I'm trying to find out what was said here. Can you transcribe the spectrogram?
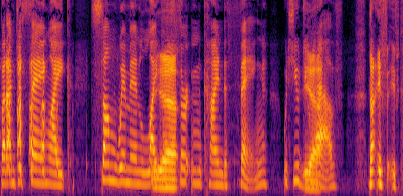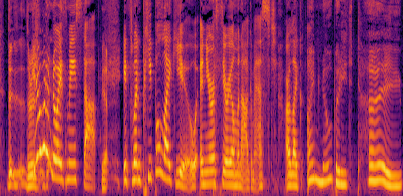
But I'm just saying like some women like Yeah. a certain kind of thing, which you do Yeah. have. That if if th- there is You know what annoys me? Stop. It's when people like you and you're a serial monogamist are like, I'm nobody's type.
